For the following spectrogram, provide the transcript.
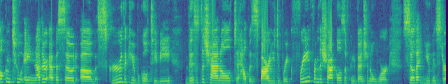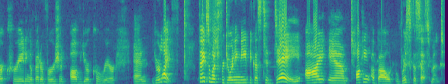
Welcome to another episode of Screw the Cubicle TV. This is the channel to help inspire you to break free from the shackles of conventional work so that you can start creating a better version of your career and your life. Thanks so much for joining me because today I am talking about risk assessment.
